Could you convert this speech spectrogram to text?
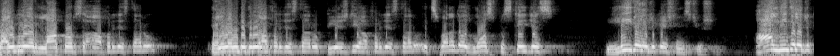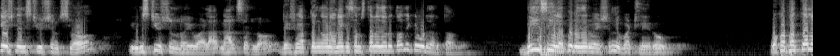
five year law course offer చేస్తారు. ఎల్ఎం డిగ్రీ ఆఫర్ చేస్తారు. పిహెచ్డి ఆఫర్ చేస్తారు. It's one of those most prestigious legal education institution ఆ లీగల్ ఎడ్యుకేషన్ ఇన్స్టిట్యూషన్స్లో ఇన్స్టిట్యూషన్లో ఇవాళ నాల్సర్లో దేశవ్యాప్తంగా ఉన్న అనేక సంస్థలు జరుగుతోంది ఇక్కడ కూడా జరుగుతుంది. బీసీలకు రిజర్వేషన్ ఇవ్వట్లేరు. ఒక పక్కన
